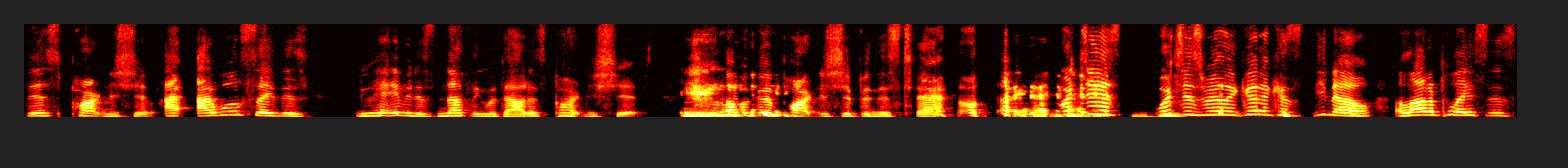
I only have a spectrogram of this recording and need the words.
this partnership. I i will say this new haven is nothing without its partnerships. We love a good partnership in this town, which is which is really good because you know a lot of places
